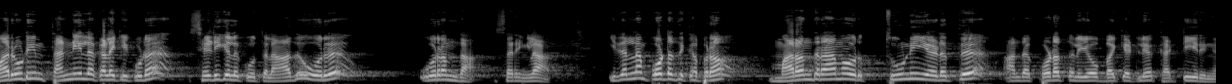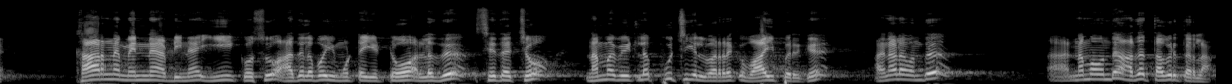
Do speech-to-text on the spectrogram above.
மறுபடியும் தண்ணியில் கலக்கி கூட செடிகளுக்கு ஊற்றலாம் அது ஒரு உரம் தான் சரிங்களா? இதெல்லாம் போட்டதுக்கப்புறம் மறந்துடாமல் ஒரு துணி எடுத்து அந்த குடத்துலையோ பக்கெட்லேயோ கட்டிடுங்க காரணம் என்ன அப்படின்னா ஈ கொசு அதில் போய் முட்டையிட்டோ அல்லது சிதைச்சோ நம்ம வீட்டில் பூச்சிகள் வர்றதுக்கு வாய்ப்பு இருக்குது அதனால் வந்து நம்ம வந்து அதை தவிர்த்தரலாம்.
